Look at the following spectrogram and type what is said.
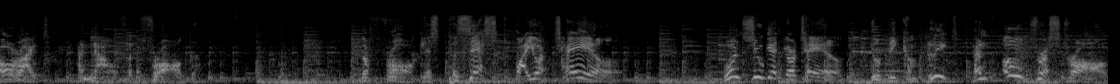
All right, and now for the frog. The frog is possessed by your tail. Once you get your tail, you'll be complete and ultra strong.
